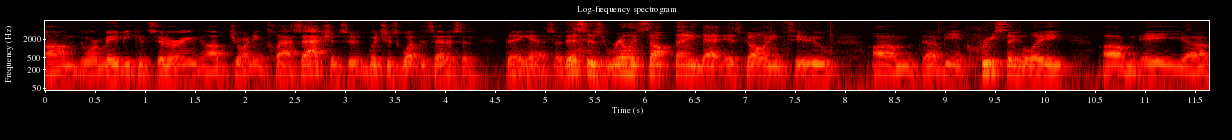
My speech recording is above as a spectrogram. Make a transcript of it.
um, or maybe considering uh, joining class action suit, which is what this Edison thing is. So this is really something that is going to um, uh, be increasingly um, a, uh,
